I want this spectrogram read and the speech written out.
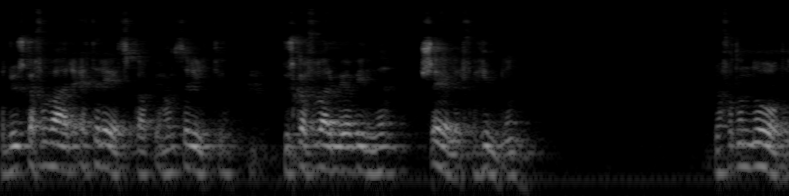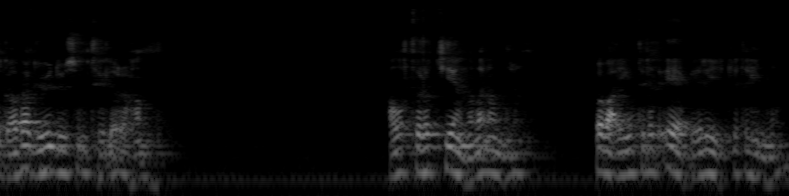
At du skal få være et redskap i Hans rike. Du skal få være med å vinne sjeler for himmelen. Du har fått en nådegave av Gud, du som tilhører Han. Alt for å tjene hverandre på veien til et evig rike til himmelen.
